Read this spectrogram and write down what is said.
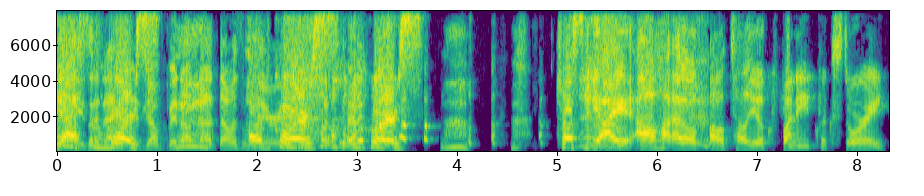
yes of course. jump in on that. That was hilarious. of course. Of course. Trust me I I'll, I'll i'll tell you a funny quick story.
